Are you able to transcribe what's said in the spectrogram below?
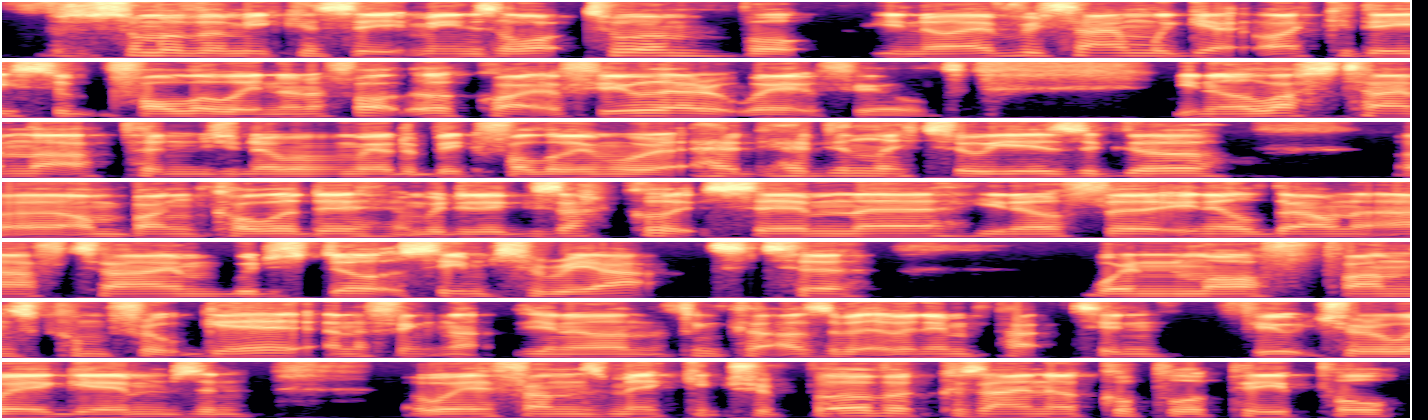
some of them you can see it means a lot to them, but you know, every time we get like a decent following, and I thought there were quite a few there at Wakefield. You know, last time that happened, you know, when we had a big following, we were at Head- Headingley two years ago uh, on Bank Holiday, and we did exactly the same there. You know, 30 0 down at half time. We just don't seem to react to when more fans come through gate, and I think that you know, I think that has a bit of an impact in future away games and away fans making trip over. Because I know a couple of people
